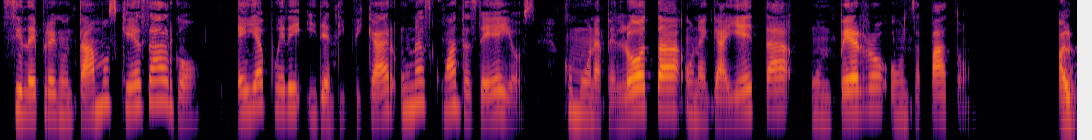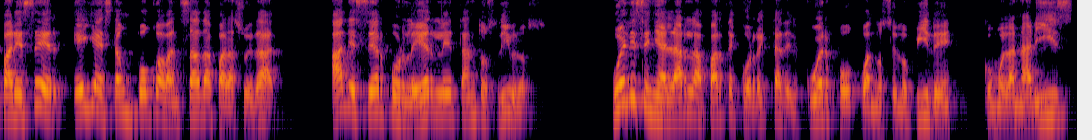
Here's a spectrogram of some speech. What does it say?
Si le preguntamos qué es algo, ella puede identificar unas cuantas de ellos, como una pelota, una galleta, un perro o un zapato. Al parecer, ella está un poco avanzada para su edad. Ha de ser por leerle tantos libros. ¿Puede señalar la parte correcta del cuerpo cuando se lo pide, como la nariz,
